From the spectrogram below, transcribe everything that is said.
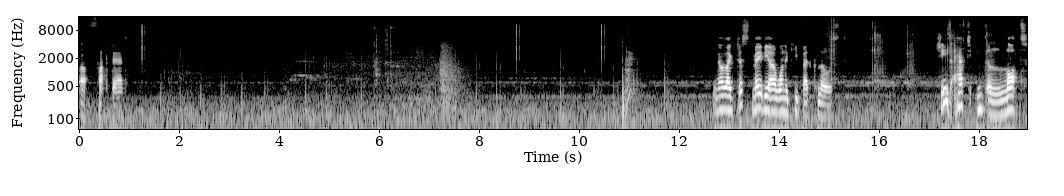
Oh, fuck that. You know, like, just maybe I want to keep that closed. Jeez, I have to eat a lot.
